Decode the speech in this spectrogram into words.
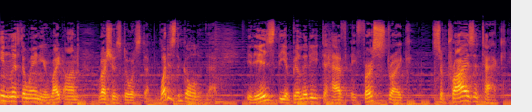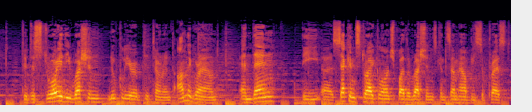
in Lithuania, right on Russia's doorstep. What is the goal of that? It is the ability to have a first strike, surprise attack, to destroy the Russian nuclear deterrent on the ground, and then the uh, second strike launched by the Russians can somehow be suppressed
